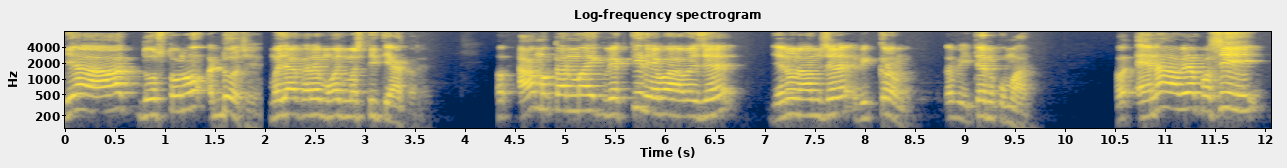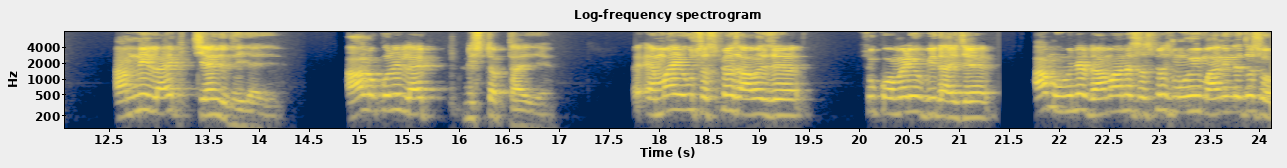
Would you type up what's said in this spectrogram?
જે આ દોસ્તોનો અડ્ડો છે. મજા કરે, મોજ મસ્તી ત્યાં કરે. આ મકાનમાં એક વ્યક્તિ રહેવા આવે છે, જેનું નામ છે વિક્રમ. હિતેન કુમાર હવે એના આવ્યા પછી આમની લાઈફ ચેન્જ થઈ જાય છે. આ લોકોની લાઈફ ડિસ્ટર્બ થાય છે. એમાં એવું સસ્પેન્સ આવે છે, શું કોમેડી ઊભી થાય છે. આ મૂવીને ડ્રામા અને સસ્પેન્સ મૂવી માનીને જશો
